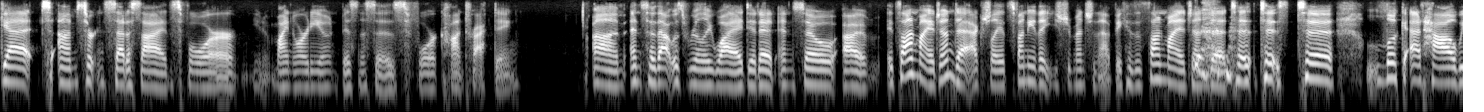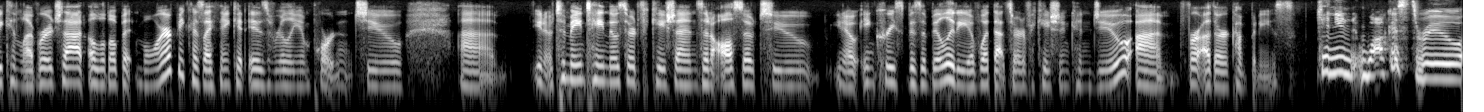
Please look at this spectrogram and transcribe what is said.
get um, certain set asides for you know minority owned businesses for contracting um, and so that was really why I did it. And so uh, it's on my agenda. Actually, it's funny that you should mention that because it's on my agenda to to to look at how we can leverage that a little bit more because I think it is really important to. Um, you know to maintain those certifications and also to you know increase visibility of what that certification can do um, for other companies can you walk us through,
